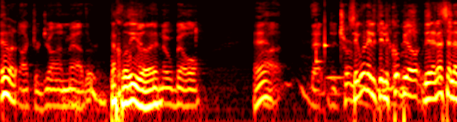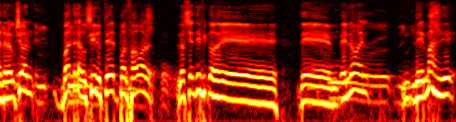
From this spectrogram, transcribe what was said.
Es verdad. Dr. John Mather, Está jodido, the ¿eh? ¿Eh? Según el telescopio de la NASA, la traducción, 8 va a traducir usted, por favor, los científicos de, de el Nobel, de más de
